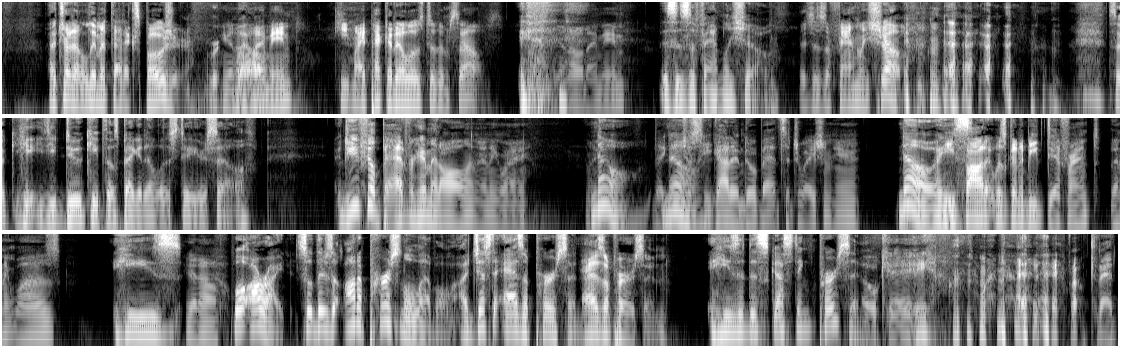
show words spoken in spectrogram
I try to limit that exposure. You know what I mean? Keep my peccadillos to themselves. You know what I mean? This is a family show. This is a family show. So you do keep those peccadillos to yourself. Do you feel bad for him at all in any way? Like- no, Like no, he just he got into a bad situation here. no. He thought it was going to be different than it was. he's You know, well. All right. So there's on a personal level, uh, just as a person, as a person. he's a disgusting person. Okay. that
